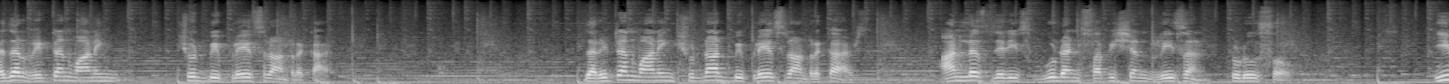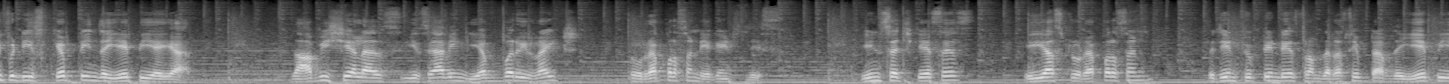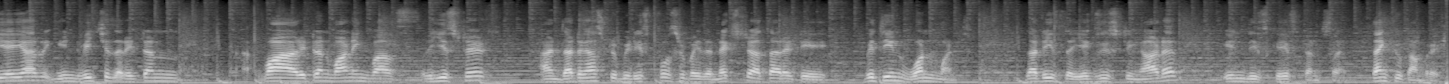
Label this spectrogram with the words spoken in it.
whether written warning should be placed on record. The written warning should not be placed on records unless there is good and sufficient reason to do so. If it is kept in the APAR, the official has, is having every right to represent against this. In such cases, he has to represent within 15 days from the receipt of the APAR in which the written, uh, written warning was registered and that has to be disposed by the next authority within one month. That is the existing order in this case concerned. Thank you, comrade.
